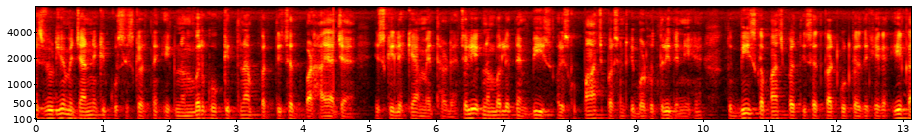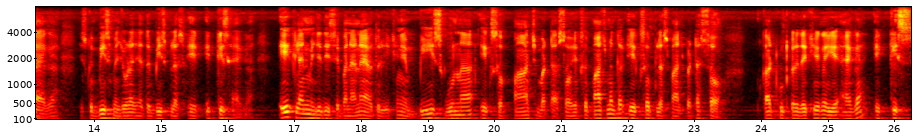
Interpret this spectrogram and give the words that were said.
इस वीडियो में जानने की कोशिश करते हैं एक नंबर को कितना प्रतिशत बढ़ाया जाए। इसके लिए क्या मेथड है? चलिए एक नंबर लेते हैं, बीस, और इसको पाँच परसेंट की बढ़ोतरी देनी है। तो बीस का पाँच प्रतिशत काट कूट कर देखिएगा, एक आएगा। इसको बीस में जोड़ा जाए तो बीस प्लस एक, इक्कीस आएगा। एक लाइन में यदि इसे बनाना है तो लिखेंगे बीस गुना एक सौ पाँच बटा सौ। एक सौ पाँच मतलब एक सौ प्लस पाँच बटा सौ। काट कूट कर देखिएगा, ये आएगा इक्कीस।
